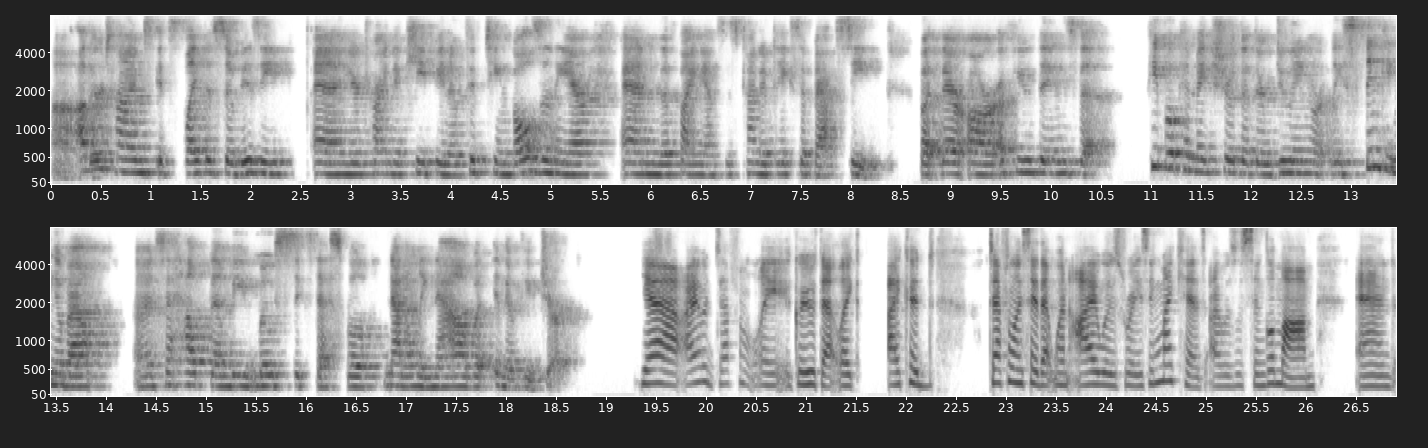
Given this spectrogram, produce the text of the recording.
Uh, other times it's life is so busy and you're trying to keep, you know, 15 balls in the air and the finances kind of takes a back seat. But there are a few things that people can make sure that they're doing or at least thinking about uh, to help them be most successful, not only now, but in their future. Yeah, I would definitely agree with that. Like, I could definitely say that when I was raising my kids, I was a single mom and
